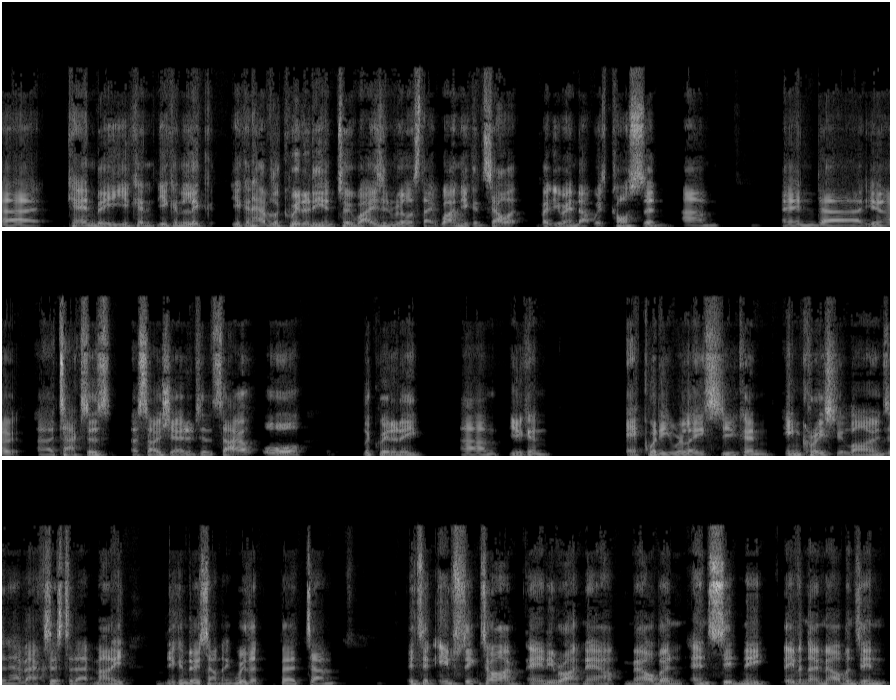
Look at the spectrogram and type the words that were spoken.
uh, can be you can you can lick you can have liquidity in two ways in real estate. One, you can sell it, but you end up with costs and um, and uh, you know uh, taxes associated to the sale, or liquidity. Um, you can equity release. You can increase your loans and have access to that money. You can do something with it. But um, it's an interesting time, Andy, right now. Melbourne and Sydney, even though Melbourne's in,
